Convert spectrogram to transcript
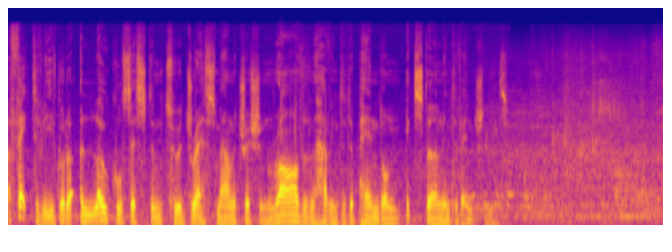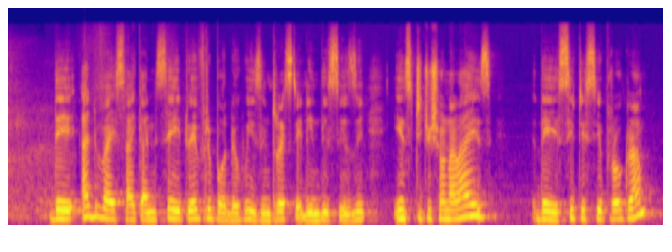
Effectively, you've got a, a, local system to address malnutrition rather than having to depend on external interventions. The advice I can say to everybody who is interested in this is institutionalize the CTC program,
